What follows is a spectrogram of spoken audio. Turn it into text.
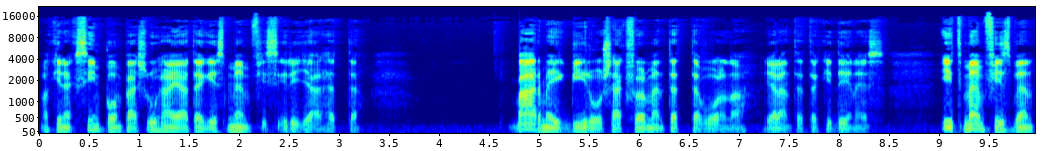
akinek színpompás ruháját egész Memphis irigyelhette. Bármelyik bíróság fölmentette volna, jelentette ki Dénész. Itt Memphisben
